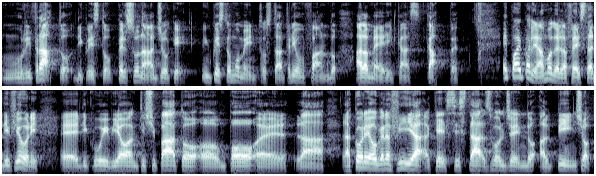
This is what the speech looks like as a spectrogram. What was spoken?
un, ritratto di questo personaggio che in questo momento sta trionfando all'America's Cup. E poi parliamo della festa di fiori, eh, di cui vi ho anticipato oh, un po' eh, la, la coreografia che si sta svolgendo al Pincio.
